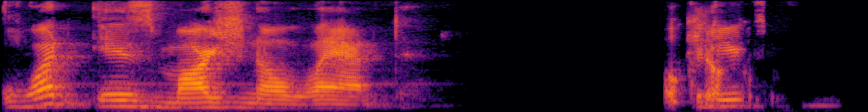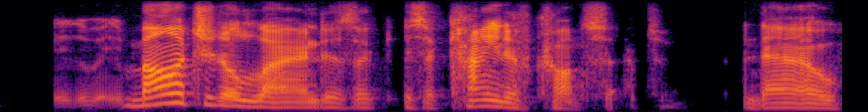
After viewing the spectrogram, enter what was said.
what is marginal land? Okay, you... marginal land is a is a kind of concept. Now,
